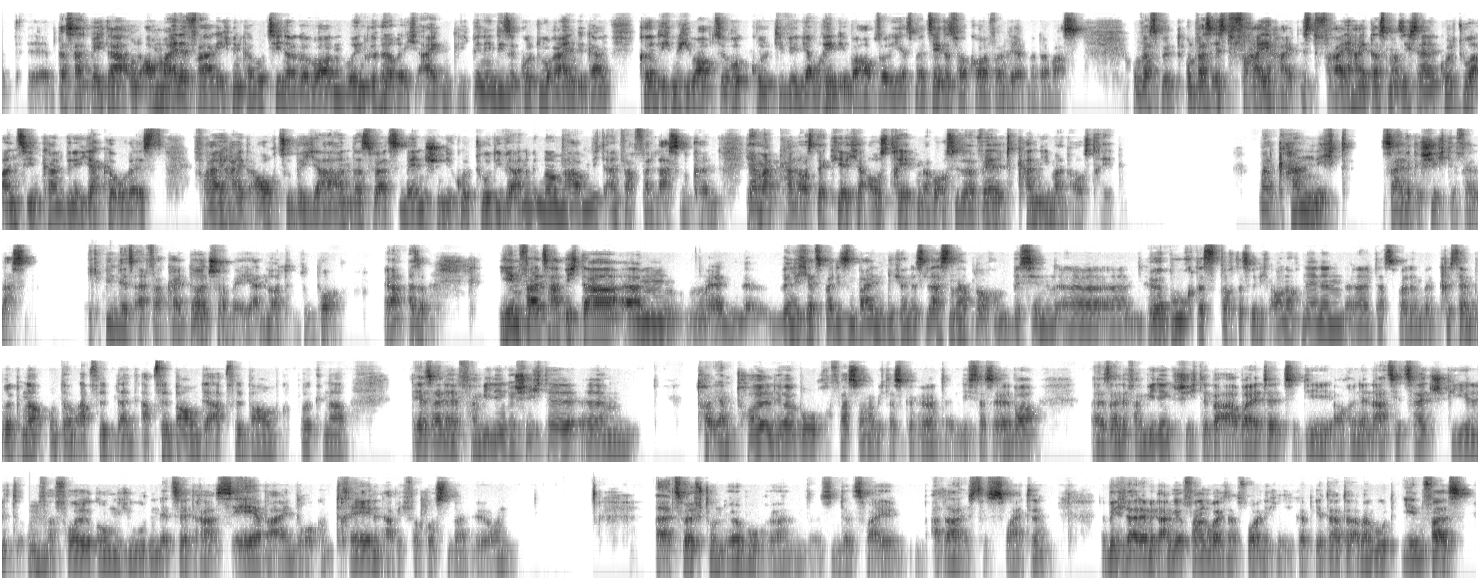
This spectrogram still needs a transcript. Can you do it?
das hat mich da und auch meine Frage, ich bin Kapuziner geworden, wohin gehöre ich eigentlich? Bin in diese Kultur reingegangen. Könnte ich mich überhaupt zurückkultivieren? Ja, wohin überhaupt? Soll ich jetzt Mercedes-Verkäufer werden oder was? Und was, und was ist Freiheit? Ist Freiheit, dass man sich seine Kultur anziehen kann wie eine Jacke? Oder ist Freiheit auch zu bejahen, dass wir als Menschen die Kultur, die wir angenommen haben, nicht einfach verlassen können? Ja, man kann aus der Kirche austreten, aber aus dieser Welt kann niemand austreten. Man kann nicht seine Geschichte verlassen. Ich bin jetzt einfach kein Deutscher mehr. Ja, not super. Ja, also jedenfalls habe ich da, ähm, will ich jetzt bei diesen beiden Büchern das lassen, habe noch ein bisschen äh, ein Hörbuch, das doch, das will ich auch noch nennen. Äh, das war dann Christian Brückner unterm Apfel, äh, Apfelbaum, der Apfelbaum Brückner, der seine Familiengeschichte ähm, to ja, tollen Hörbuchfassung habe ich das gehört, liest das selber seine Familiengeschichte bearbeitet, die auch in der Nazizeit spielt und mhm. Verfolgung, Juden etc. Sehr beeindruckend. Tränen habe ich vergossen beim Hören. Äh, zwölf Stunden Hörbuch hören, das sind ja zwei, Ada ist das zweite. Da bin ich leider mit angefangen, weil ich das vorher nicht richtig kapiert hatte. Aber gut, jedenfalls,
